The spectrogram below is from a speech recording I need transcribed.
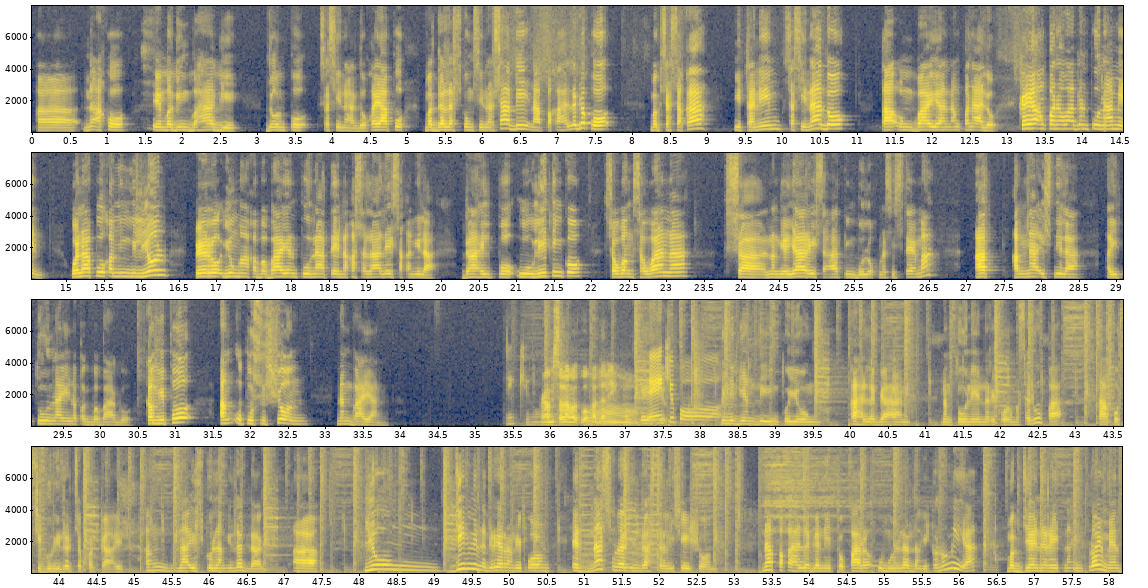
ah, na ako eh, maging bahagi doon po sa Senado. Kaya po, madalas kong sinasabi, napakahalaga po, magsasaka, itanim sa Senado, taong bayan ang panalo. Kaya ang panawagan po namin, wala po kaming milyon, pero yung mga kababayan po natin nakasalalay sa kanila. Dahil po, uulitin ko, sawang-sawa na sa nangyayari sa ating bulok na sistema at ang nais nila ay tunay na pagbabago. Kami po ang oposisyon ng bayan. Thank you. Maraming salamat po, Kadaning. Mm. Okay. Thank you po. Binigyang diin ko yung kahalagahan ng tunay na reforma sa lupa, tapos seguridad sa pagkain. Ang nais ko lang idagdag, ah, yung genuine agrarian reform and national industrialization, napakahalaga nito para umunlad ng ekonomiya, mag-generate ng employment,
